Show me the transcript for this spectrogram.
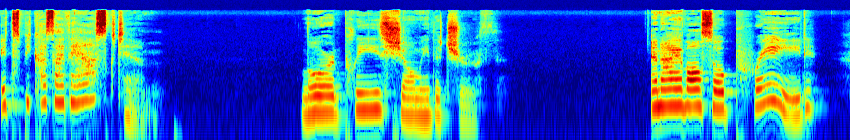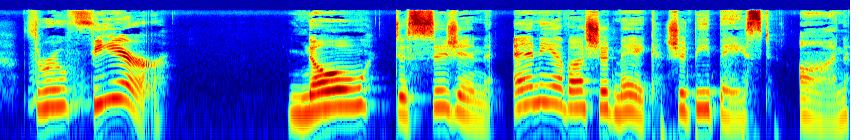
it's because I've asked Him. Lord, please show me the truth. And I have also prayed through fear. No decision any of us should make should be based on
